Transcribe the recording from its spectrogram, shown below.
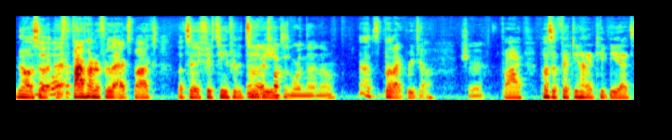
No, so Wait, uh, five hundred for the Xbox. Let's say fifteen for the No, TV. Xbox is more than that now. That's but like retail. Sure. Five plus a fifteen hundred TV. That's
